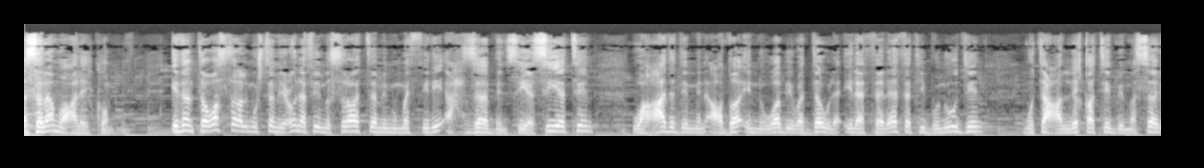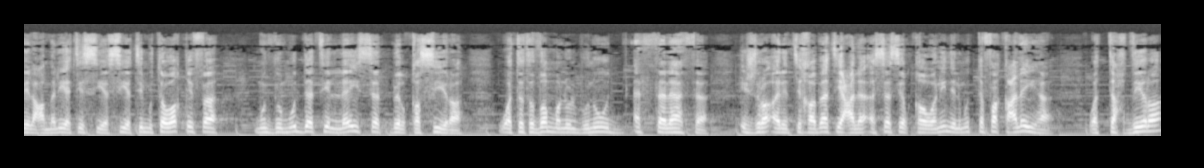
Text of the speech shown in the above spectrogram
السلام. عليكم. إذا توصل المجتمعون في مصرات من ممثلي أحزاب سياسية وعدد من أعضاء النواب والدولة إلى ثلاثة بنود متعلقة بمسار العملية السياسية المتوقفة منذ مدة ليست بالقصيرة وتتضمن البنود الثلاثة إجراء الانتخابات على أساس القوانين المتفق عليها والتحضير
